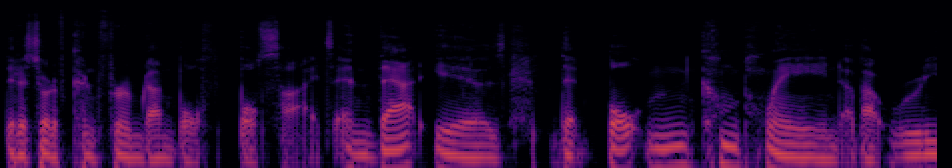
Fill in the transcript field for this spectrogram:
that is sort of confirmed on both both sides, and that is that Bolton complained about Rudy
